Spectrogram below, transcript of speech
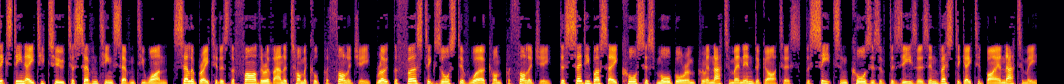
(1682–1771), celebrated as the father of anatomical pathology, wrote the first exhaustive work on pathology, De Sedibus et Causis Morborum per Anatomen Indagatis, The Seats and Causes of Diseases Investigated by Anatomy,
